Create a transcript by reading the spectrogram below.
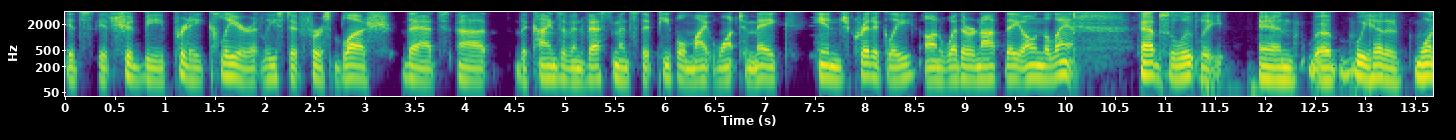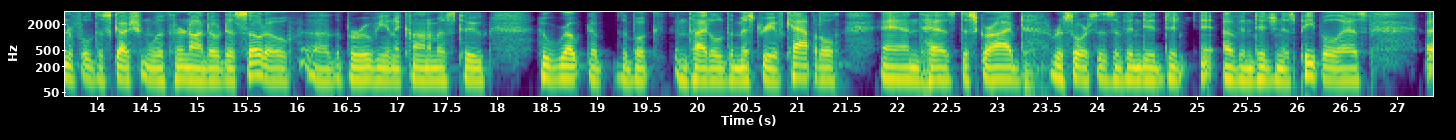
it's it should be pretty clear, at least at first blush, that uh, the kinds of investments that people might want to make hinge critically on whether or not they own the land. Absolutely. And uh, we had a wonderful discussion with Hernando de Soto, uh, the Peruvian economist who who wrote a, the book entitled "The Mystery of Capital" and has described resources of, indig- of indigenous people as uh,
